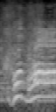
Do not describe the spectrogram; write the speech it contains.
可怕！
